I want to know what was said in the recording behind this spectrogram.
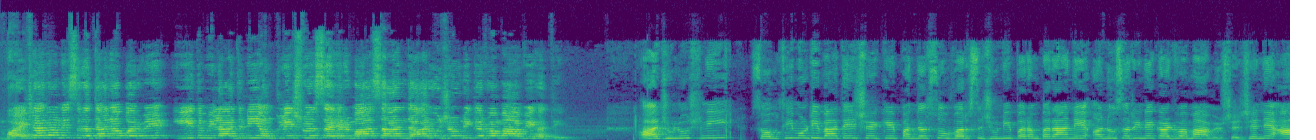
ભાઈચારા અને શ્રદ્ધાના પર્વે ઈદ મિલાદની અંકલેશ્વર શહેરમાં શાનદાર ઉજવણી કરવામાં આવી હતી. આ જુલુસની સૌથી મોટી વાત એ છે કે પંદરસો વર્ષ જૂની પરંપરાને અનુસરીને કાઢવામાં આવ્યું છે, જેને આ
